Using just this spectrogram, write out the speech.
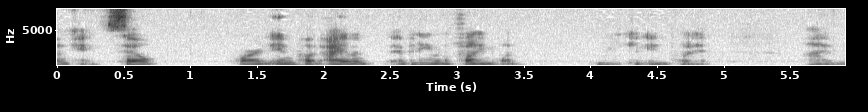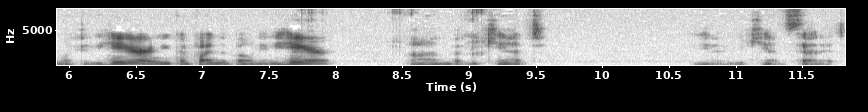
Okay, so or an input. I haven't been able to find one you can input it. I've looked in here, and you can find the bone in here, um, but you can't, you know, you can't set it,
